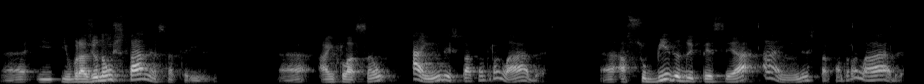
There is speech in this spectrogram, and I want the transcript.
Né? E, e, o Brasil não está nessa crise. Né? A inflação ainda está controlada. Né? A subida do IPCA ainda está controlada.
